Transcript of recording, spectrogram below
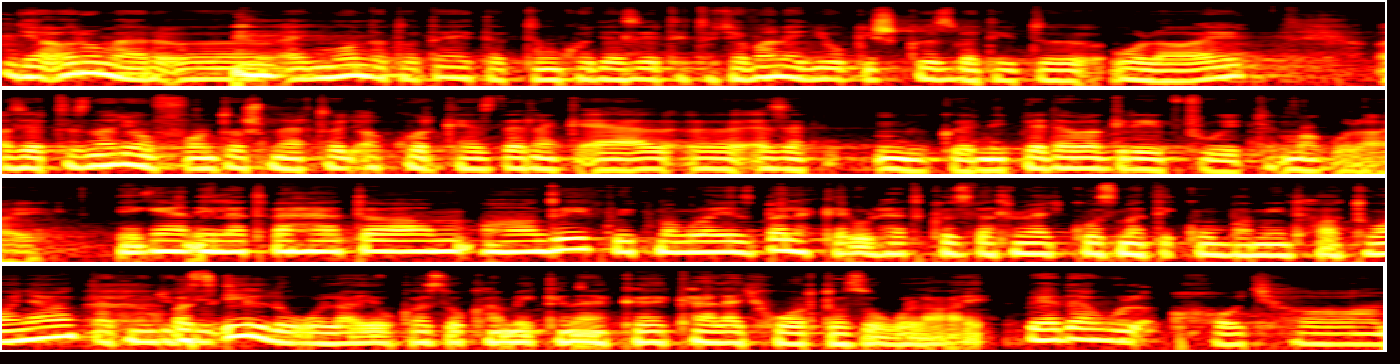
Ugye arról már ö, egy mondatot ejtettünk, hogy azért itt, hogyha van egy jó kis közvetítő olaj, azért ez nagyon fontos, mert hogy akkor kezdenek el ö, ezek működni, például a grapefruit magolaj. Igen, illetve hát a, a grapefruit magolaj, ez belekerülhet közvetlenül egy kozmetikumba, mint hatóanyag. Tehát az illóolajok azok, amiknek kell egy hordozóolaj. Például, hogyha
